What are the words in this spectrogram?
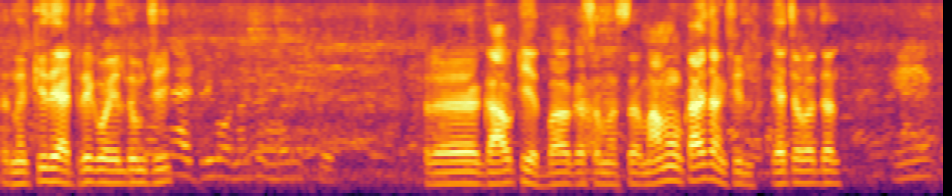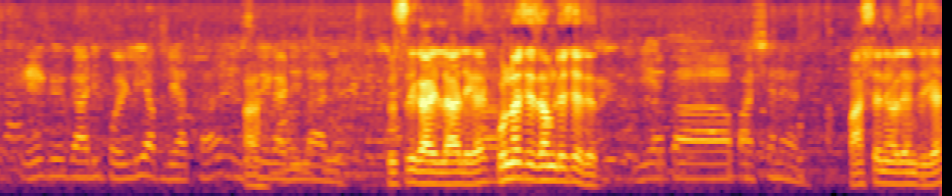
तर नक्कीच हॅट्रिक होईल तुमची? हॅट्रिक होणार शंभर टक्के. तर गावठी आहेत बघा कसं मस्त. मामू काय सांगशील याच्याबद्दल? एक एक गाडी पडली आपली आता. दुसरी गाडीला आली. दुसरी गाडीला आली काय? कुणाची जमले शर्यत? ही आता पाचशे आली. पाचशे नेवल्यांची काय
